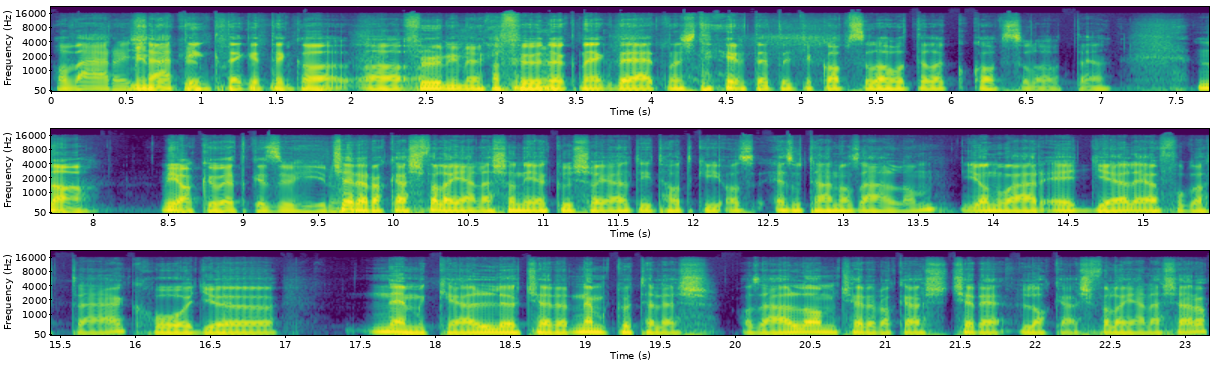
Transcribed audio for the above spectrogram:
a vára, és átinktegetek a, a, a, Főninek. a főnöknek, de hát most érted, hogyha kapszula hotel, akkor kapszula hotel. Na, mi a következő hírunk? Csererakás felajánlása nélkül sajátíthat ki az, ezután az állam. Január 1-jel elfogadták, hogy nem kell, csere, nem köteles az állam csererakás, cserelakás felajánlására,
